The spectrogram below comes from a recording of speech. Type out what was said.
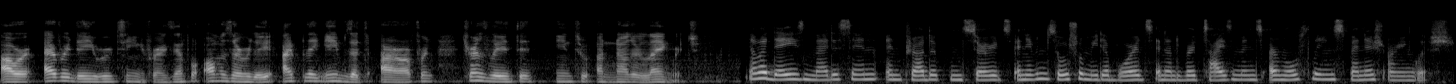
our everyday routine. For example, almost every day I play games that are often translated into another language. Nowadays, medicine and product inserts and even social media boards and advertisements are mostly in Spanish or English.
